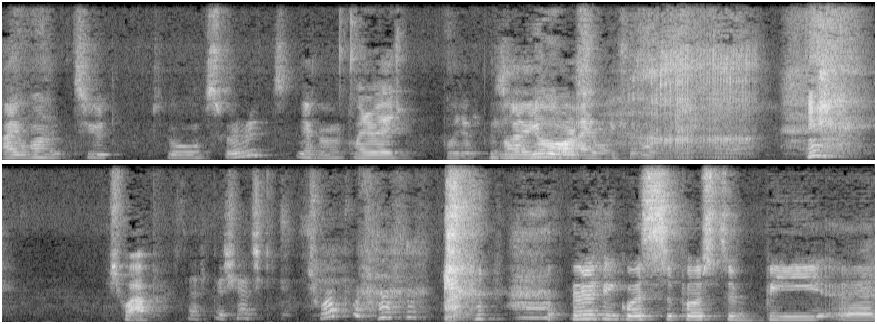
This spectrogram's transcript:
I want you to swear it? Nie wiem. Może być, powiedział. You no, are. I want you. Szłap. Siaczki. Schwab? Everything was supposed to be uh,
